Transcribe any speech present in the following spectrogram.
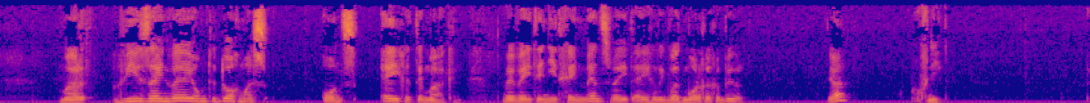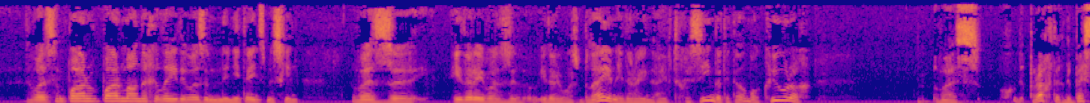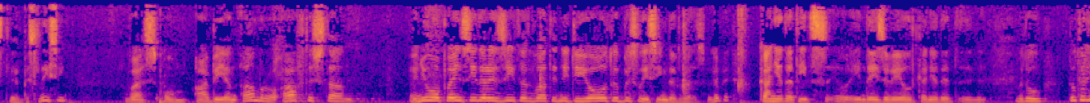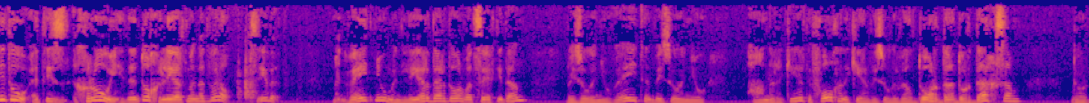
Maar wie zijn wij om de dogma's ons eigen te maken. We weten niet, geen mens weet eigenlijk wat morgen gebeurt. Ja? Of niet? Het was een paar, paar maanden geleden, was het niet eens misschien, was, uh, iedereen, was, uh, iedereen was blij en iedereen heeft gezien dat het allemaal keurig was, de prachtig, de beste beslissing was om ABN AMRO af te staan en nu opeens iedereen ziet dat wat een idiote beslissing dat was. Kan je dat iets eh, in deze wereld, kan je dat, uh, bedoel, doet er niet toe. Het is groei. En toch leert men het wel. Zie je dat? Men weet nu, men leert daardoor. Wat zegt hij dan? Wij zullen nu weten, wij zullen nu andere keer, de volgende keer, we zullen wel door, doordagzaam, door,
